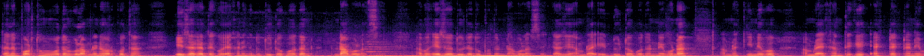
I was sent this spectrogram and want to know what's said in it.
তাহলে প্রথম উপাদানগুলো আমরা নেওয়ার কথা। এই জায়গায় দেখো, এখানে কিন্তু দুইটা উপাদান ডাবল আছে এবং এই জায়গায় দুইটা উপাদান ডাবল আছে। কাজে আমরা এই দুইটা উপাদান নেব না, আমরা কি নেব? আমরা এখান থেকে একটা একটা নেব।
